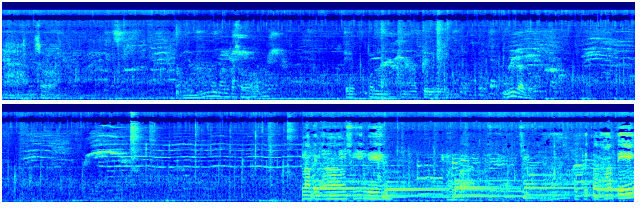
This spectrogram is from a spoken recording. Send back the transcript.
Yan. So, ayan mga kasol. Ito na ang ating bulalo. natin ang siling Aba, ayan. So, ayan. Complete ng ating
